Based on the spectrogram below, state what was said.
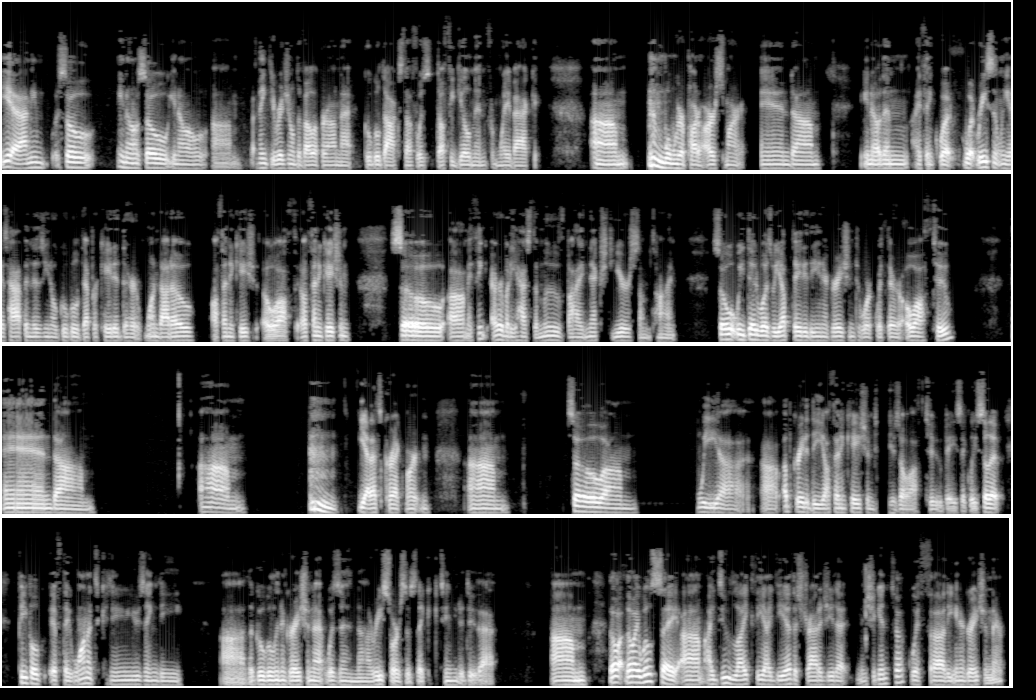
Yeah, I mean, so you know, so you know, um, I think the original developer on that Google Doc stuff was Duffy Gillman from way back um, when we were part of RSmart. And, um, you know, then I think what, what recently has happened is, you know, Google deprecated their 1.0 authentication, OAuth authentication. So, um, I think everybody has to move by next year sometime. So what we did was we updated the integration to work with their OAuth 2. And, um, um, yeah, that's correct, Martin. Um, so um, we uh, uh, upgraded the authentication to OAuth 2, basically, so that people, if they wanted to continue using the uh, the Google integration that was in uh, resources, they could continue to do that. Um, though, though I will say, um, I do like the idea, the strategy that Michigan took with uh, the integration there.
